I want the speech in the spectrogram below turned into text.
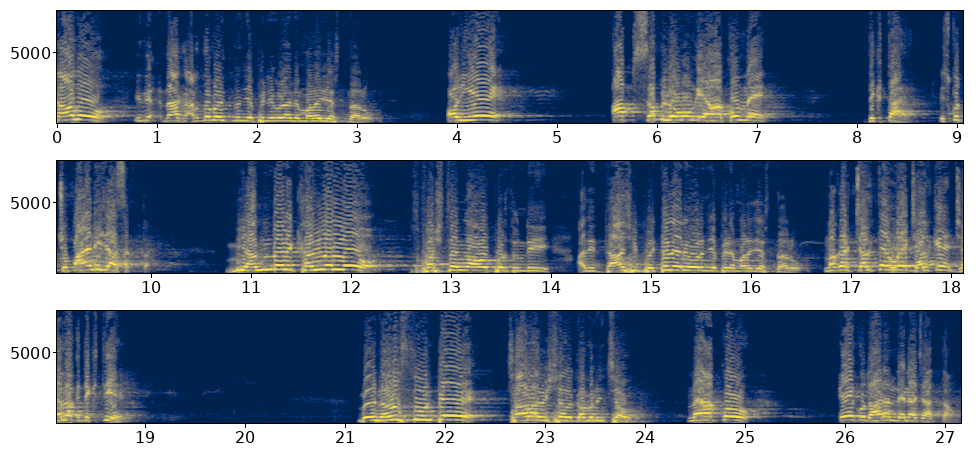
కాదో ఇది నాకు అర్థమవుతుందని చెప్పి నేను కూడా నేను మనం చేస్తున్నాను और ये आप सब लोगों की आंखों में दिखता है इसको छुपाया नहीं जा सकता మీ అందరి కళ్ళల్లో స్పష్టంగా అవపడుతుంది అది దాచి పెట్టలేరు ఎవరని చెప్పి నేను మనం చేస్తున్నాను मगर चलते हुए झलके झलक दिखती है మేము నడుస్తూ ఉంటే చాలా విషయాలు గమనించాం मैं आपको एक उदाहरण देना चाहता हूं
